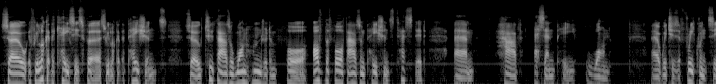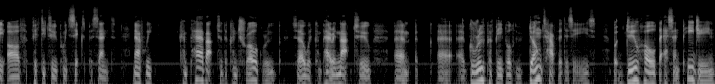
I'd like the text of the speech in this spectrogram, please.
So if we look at the cases first, we look at the patients. So 2,104 of the 4,000 patients tested um, have SNP1, uh, which is a frequency of 52.6%. Now if we compare that to the control group, so we're comparing that to um, a, a, a group of people who don't have the disease but do hold the SNP gene,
